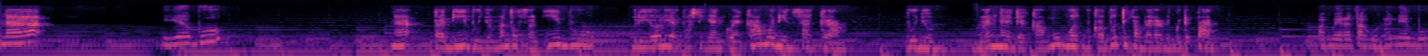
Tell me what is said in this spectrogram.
nak, Iya, Bu. Nak, tadi Bu Nyoman telepon ibu. Beliau lihat postingan kue kamu di Instagram. Bu Nyoman ngajak kamu buat buka but di pameran minggu depan. Pameran tahunan ya, Bu.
